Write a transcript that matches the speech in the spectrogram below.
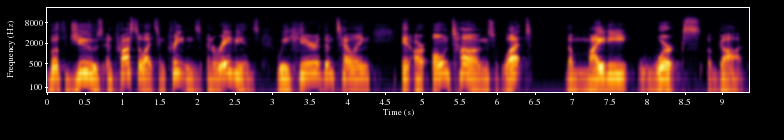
both Jews and proselytes and Cretans and Arabians. We hear them telling in our own tongues what? The mighty works of God.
